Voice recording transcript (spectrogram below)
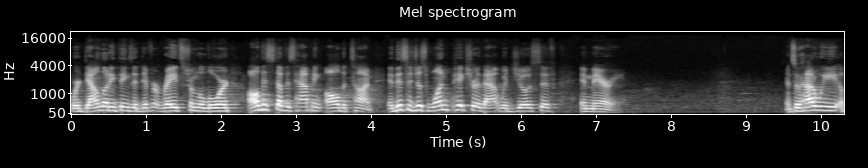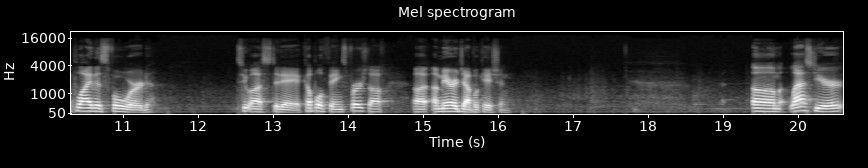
We're downloading things at different rates from the Lord. All this stuff is happening all the time. And this is just one picture of that with Joseph and Mary. And so, how do we apply this forward to us today? A couple of things. First off, uh, a marriage application. Um, last year,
